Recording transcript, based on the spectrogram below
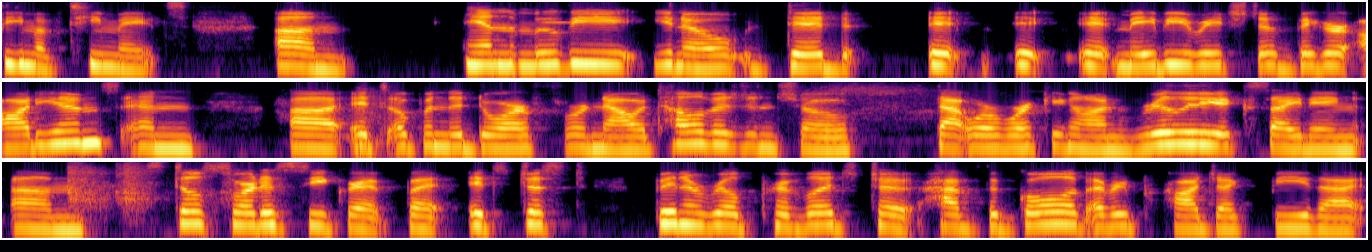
theme of teammates. Um, and the movie, you know, did it, it, it maybe reached a bigger audience and uh, it's opened the door for now a television show that we're working on. Really exciting. Um, still sort of secret, but it's just been a real privilege to have the goal of every project be that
